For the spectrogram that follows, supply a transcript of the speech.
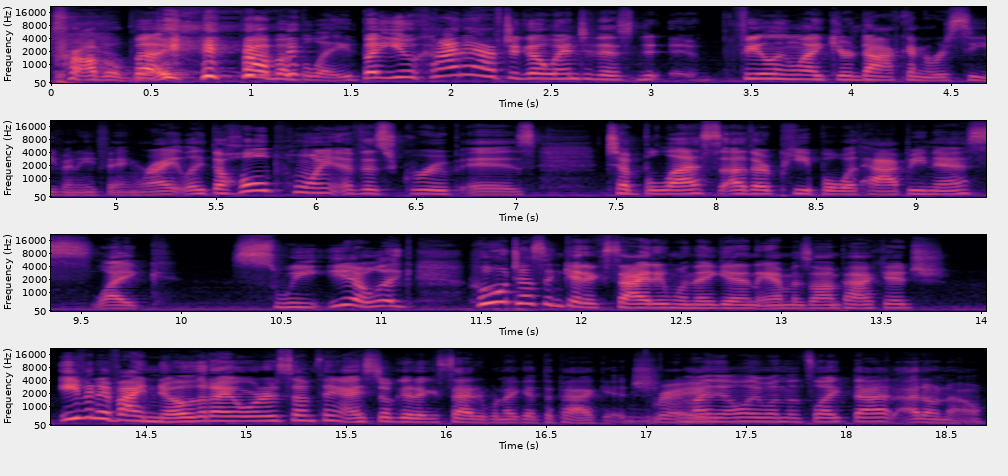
Probably. but probably. But you kind of have to go into this feeling like you're not going to receive anything right? Like the whole point of this group is to bless other people with happiness like sweet you know like who doesn't get excited when they get an amazon package even if I know that I ordered something, I still get excited when I get the package. Right. Am I the only one that's like that? I don't know.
